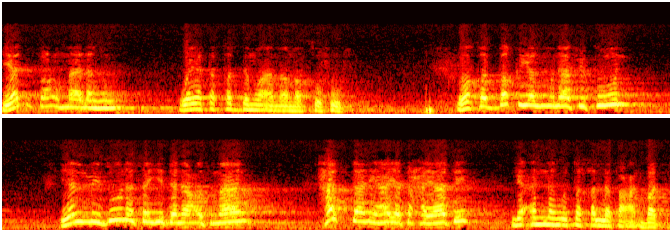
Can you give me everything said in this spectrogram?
يدفع ماله ويتقدم أمام الصفوف. وقد بقي المنافقون يلمزون سيدنا عثمان حتى نهاية حياته لأنه تخلف عن بدر.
